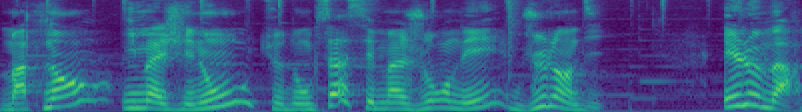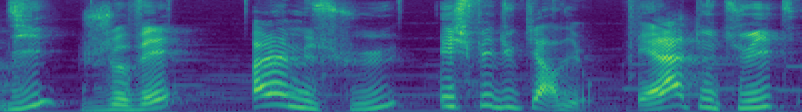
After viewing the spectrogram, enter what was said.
Maintenant, imaginons que donc ça, c'est ma journée du lundi. Et le mardi, je vais à la muscu et je fais du cardio. Et là, tout de suite,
